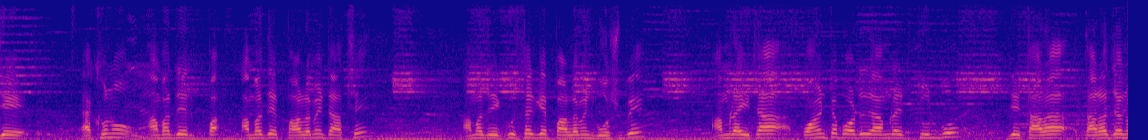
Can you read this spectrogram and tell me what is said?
যে এখনও আমাদের আমাদের পার্লামেন্ট আছে, আমাদের একুশ তারিখে পার্লামেন্ট বসবে। আমরা এটা পয়েন্ট অফ অর্ডারে আমরা এটা তুলব যে তারা তারা যেন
